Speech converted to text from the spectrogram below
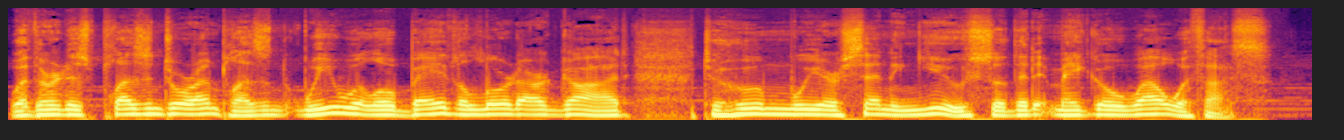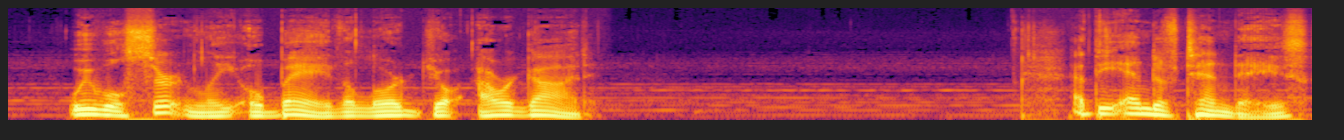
Whether it is pleasant or unpleasant, we will obey the Lord our God to whom we are sending you so that it may go well with us. We will certainly obey the Lord our God. At the end of ten days,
